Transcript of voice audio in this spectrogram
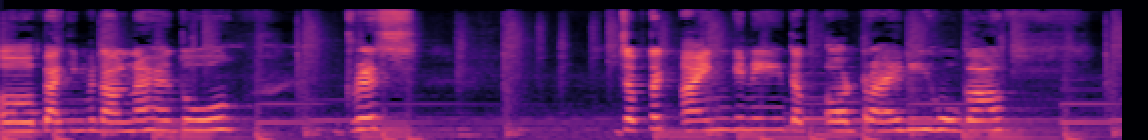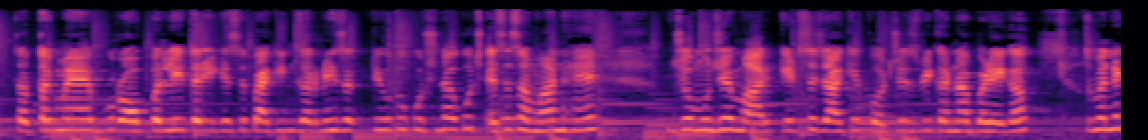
पैकिंग uh, में डालना है. तो ड्रेस जब तक आएँगे नहीं तब और ट्राई नहीं होगा तब तक मैं प्रॉपरली तरीके से पैकिंग कर नहीं सकती हूँ. तो कुछ ना कुछ ऐसे सामान हैं जो मुझे मार्केट से जाके परचेज भी करना पड़ेगा. तो मैंने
